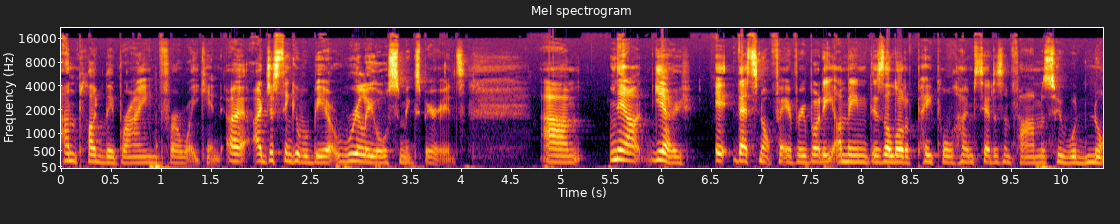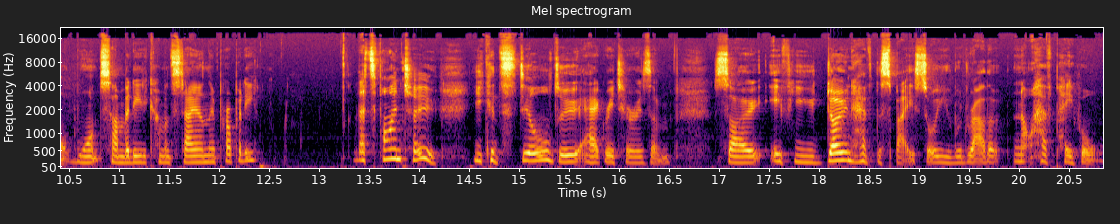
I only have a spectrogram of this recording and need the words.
unplug their brain for a weekend. I, I just think it would be a really awesome experience. Um, now, you know, it, that's not for everybody. I mean, there's a lot of people, homesteaders and farmers, who would not want somebody to come and stay on their property. That's fine too. You could still do agritourism. So, if you don't have the space or you would rather not have people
